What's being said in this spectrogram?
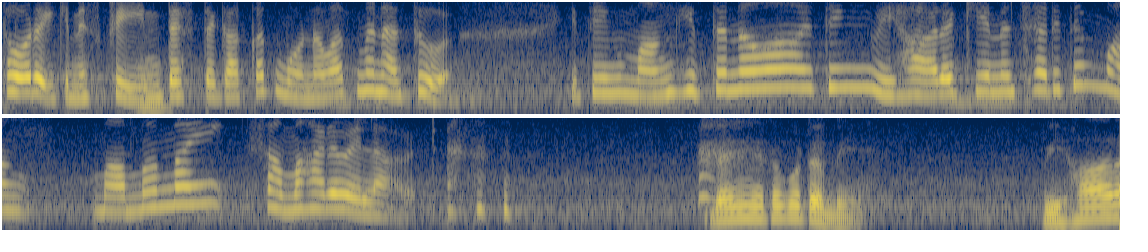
තෝර එකන ස්ක්‍රීන් ටෙස්ට එකක්ත් මොනවත්ම නැතුව. ඉතින් මං හිතනවා ඉතින් විහාර කියන චරිත මමමයි සමහර වෙලාවට. දැන් එතකොට මේ විහාර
